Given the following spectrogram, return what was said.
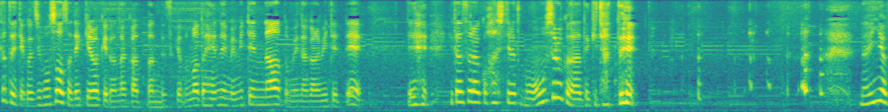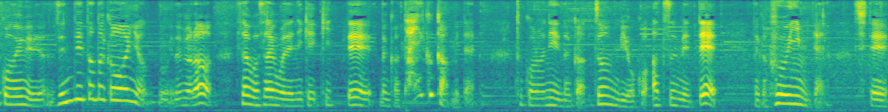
かといってこう自分操作できるわけではなかったんですけどまた変な夢見てんなと思いながら見てて。でひたすらこう走ってるともう面白くなってきちゃって。なんやこの夢みたいな。全然戦わんやんと思いながら最後最後まで逃げ切ってなんか体育館みたいなところになんかゾンビをこう集めてなんか封印みたいなして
